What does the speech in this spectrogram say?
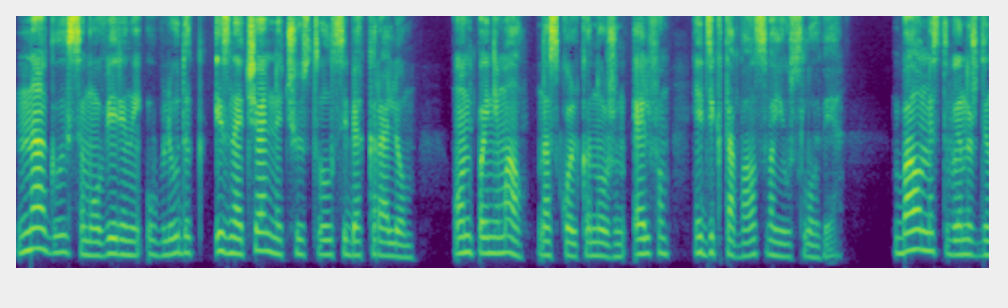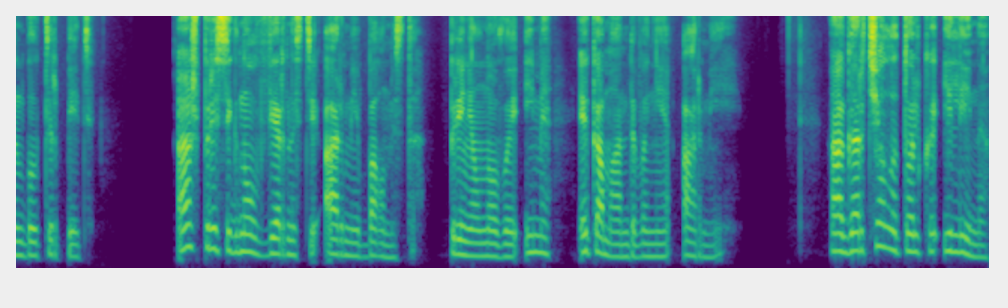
Наглый, самоуверенный ублюдок изначально чувствовал себя королем. Он понимал, насколько нужен эльфам, и диктовал свои условия. Балмест вынужден был терпеть. Аж присягнул в верности армии Балместа, принял новое имя и командование армией. Огорчала только Илина,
